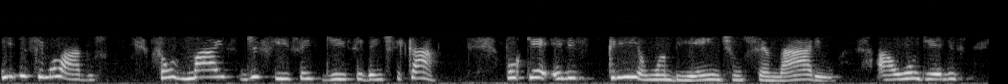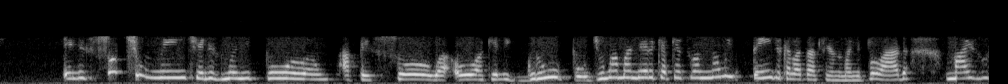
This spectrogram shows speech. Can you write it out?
e dissimulados são os mais difíceis de se identificar, porque eles criam um ambiente, um cenário aonde eles eles sutilmente eles manipulam a pessoa ou aquele grupo de uma maneira que a pessoa não entende que ela está sendo manipulada, mas o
